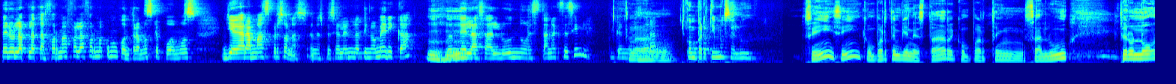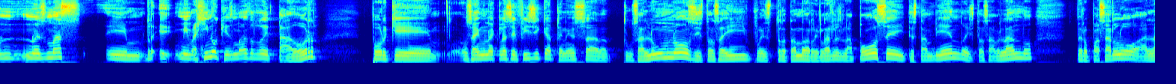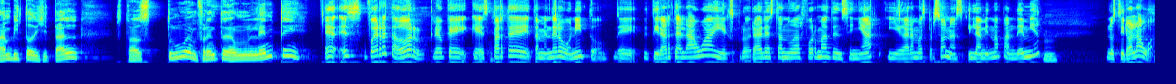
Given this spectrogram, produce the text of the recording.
pero la plataforma fue la forma como encontramos que podemos llegar a más personas, en especial en Latinoamérica, donde la salud no es tan accesible, porque no es barato. Compartimos salud. Sí, sí, comparten bienestar, comparten salud, pero no, no es más eh, me imagino que es más retador porque, o sea, en una clase física tenés a tus alumnos y estás ahí pues tratando de arreglarles la pose y te están viendo y estás hablando, pero pasarlo al ámbito digital, estás tú enfrente de un lente. E, es, fue retador, creo que, que es parte también de lo bonito, de, tirarte al agua y explorar estas nuevas formas de enseñar y llegar a más personas. Y la misma pandemia mm. nos tiró al agua.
